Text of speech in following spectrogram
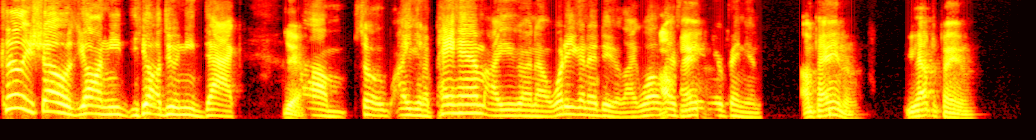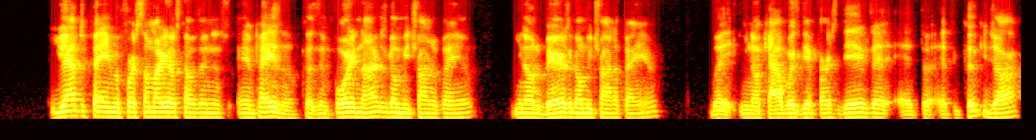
clearly shows y'all need y'all do need Dak. Yeah. Um. So are you gonna pay him? Are you gonna what are you gonna do? Like, what if, in your opinion? I'm paying him. You have to pay him you have to pay him before somebody else comes in and pays him. Because then 49ers are going to be trying to pay him. You know, the Bears are going to be trying to pay him. But, you know, Cowboys get first dibs at, at, the, at the cookie jar.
